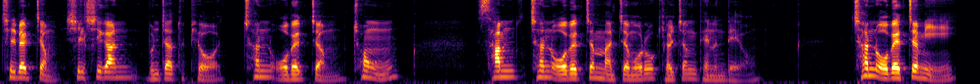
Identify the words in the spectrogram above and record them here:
700점, 실시간 문자 투표 1500점, 총 3500점 만점으로 결정되는데요. 1500점이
